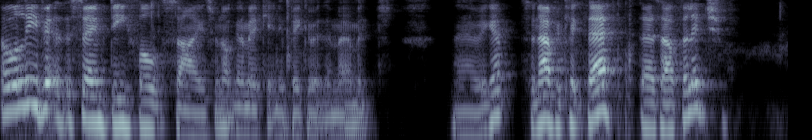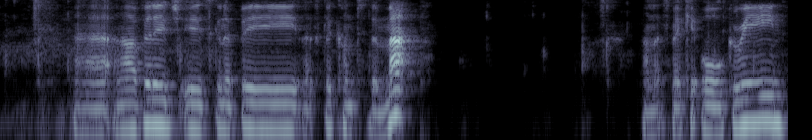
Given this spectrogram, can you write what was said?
And we'll leave it at the same default size. We're not going to make it any bigger at the moment. There we go. So now if we click there, there's our village. Uh, and our village is going to be, let's click onto the map. And let's make it all green.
